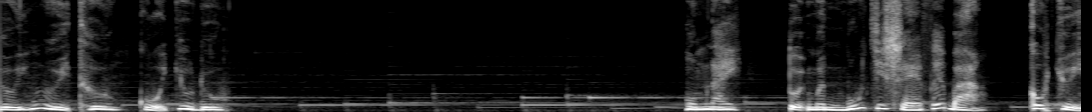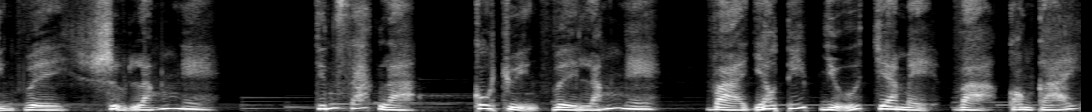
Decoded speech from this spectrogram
gửi người thương của judo Hôm nay, tụi mình muốn chia sẻ với bạn câu chuyện về sự lắng nghe. Chính xác là câu chuyện về lắng nghe và giao tiếp giữa cha mẹ và con cái.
